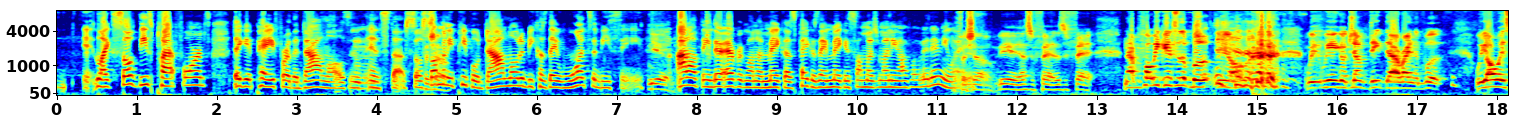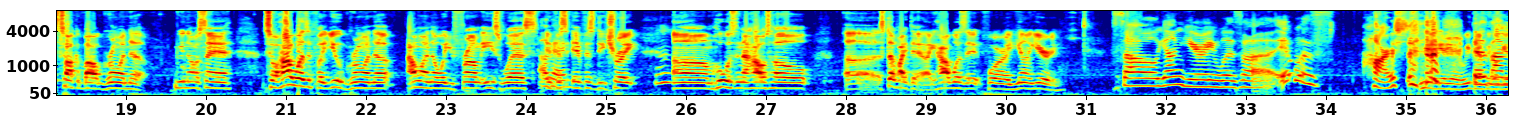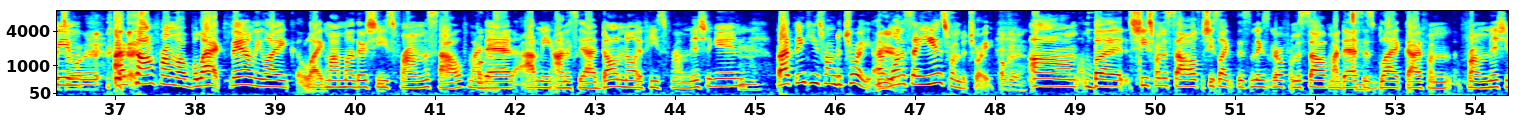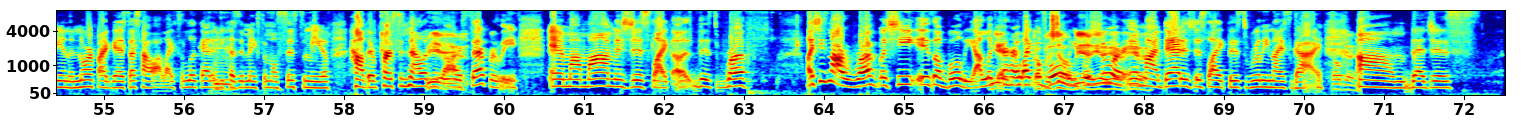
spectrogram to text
like so these platforms they get paid for the downloads and, mm-hmm. and stuff. So For so sure. many people download it because they want to be seen. Yeah. I don't think they're ever gonna make us pay because they making so much money off of it anyway. For sure. Yeah, that's a fact. That's a fact. Now, before we get into the book, you know, we, we ain't gonna jump deep dive right in the book. We always talk about growing up. You know what I'm saying? So, how was it for you growing up? I want to know where you from, East, West. Okay. If it's if it's Detroit, um, who was in the household, uh, stuff like that. Like, how was it for a young Yuri? So young Yuri was uh it was harsh. Yeah, yeah, yeah. We definitely gonna I get mean, to all that. I come from a black family. Like, like my mother, she's from the South. My Okay. dad, I mean, honestly, I don't know if he's from Michigan, but I think he's from Detroit. I Mm-hmm. Yeah. want to say he is from Detroit. Okay. Um, but she's from the South. She's like this mixed girl from the South. My dad's this black guy from from Michigan, the North. I guess that's how I like to look at it because it makes the most sense to me of how their personalities Mm-hmm. Yeah, are yeah. separately. And my mom is just like uh, this rough. Like she's not rough, but she is a bully. I look Yeah. at her like Oh, a for bully sure. for Yeah, yeah, sure. yeah, And my dad is just like this really nice guy. Okay. Um, that just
